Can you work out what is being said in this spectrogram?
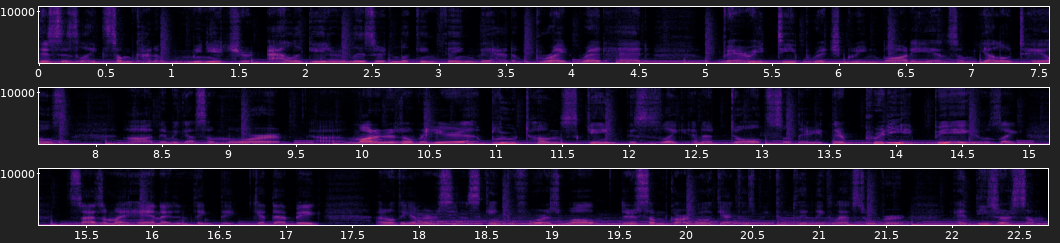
This is like some kind of miniature alligator lizard looking thing. They had a bright red head, very deep, rich green body, and some yellow tails. Uh, then we got some more uh, monitors over here. Blue tongue skink. This is like an adult, so they they're pretty big. It was like the size of my hand. I didn't think they'd get that big. I don't think I've ever seen a skink before as well. There's some gargoyle geckos we completely glanced over, and these are some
